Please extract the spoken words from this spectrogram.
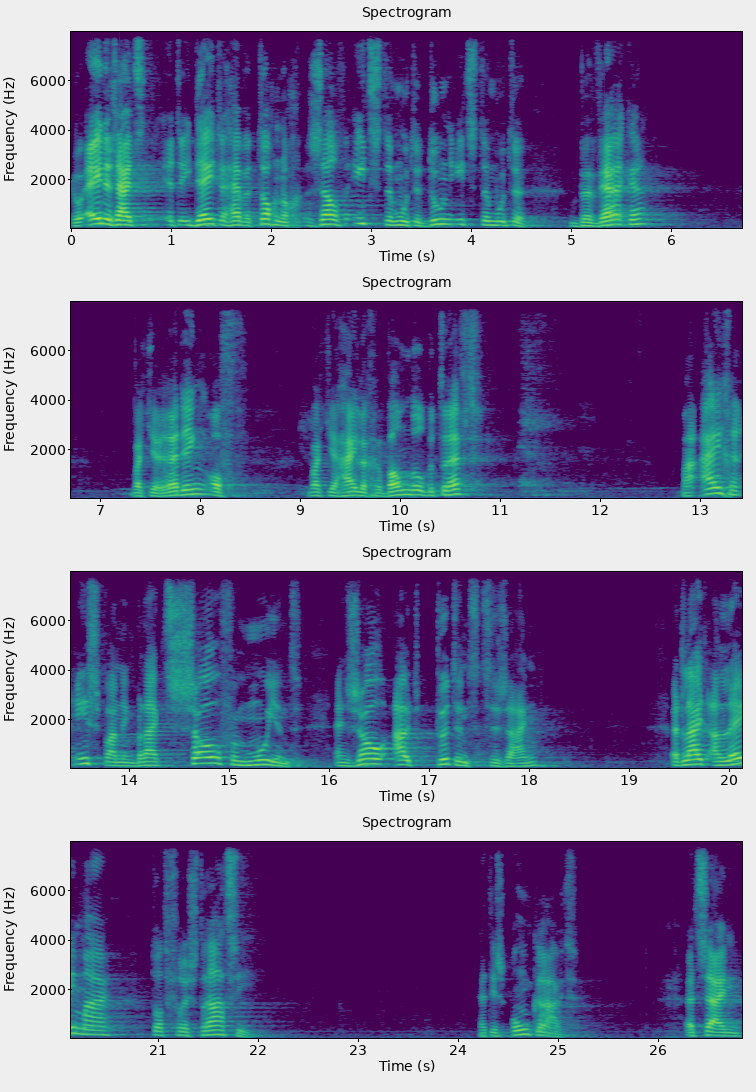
Door enerzijds het idee te hebben toch nog zelf iets te moeten doen, iets te moeten bewerken, wat je redding of wat je heilige wandel betreft. Maar eigen inspanning blijkt zo vermoeiend en zo uitputtend te zijn. Het leidt alleen maar tot frustratie. Het is onkruid. Het zijn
